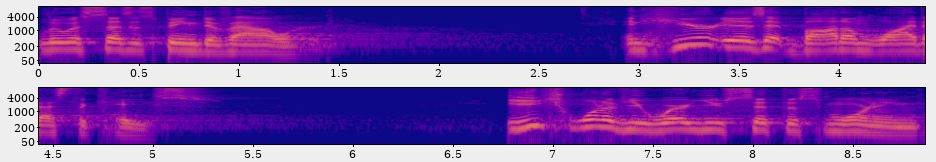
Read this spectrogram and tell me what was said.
Lewis says it's being devoured. And here is at bottom why that's the case. Each one of you, where you sit this morning,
